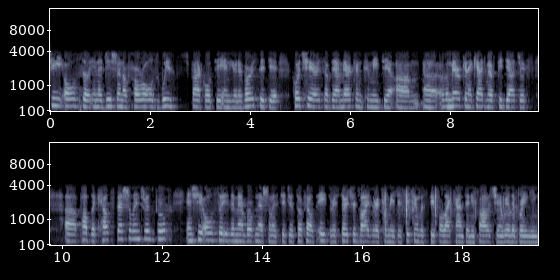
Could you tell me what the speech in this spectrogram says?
she also, in addition of her roles with faculty, and university, co-chairs of the American Committee, um, uh, American Academy of Pediatrics Public Health Special Interest Group, and she also is a member of National Institutes of Health AIDS Research Advisory Committee, sitting with people like Anthony Fauci and really bringing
